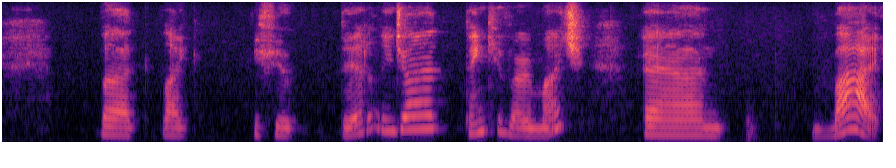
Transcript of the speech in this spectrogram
But like if you did enjoy it thank you very much. And bye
